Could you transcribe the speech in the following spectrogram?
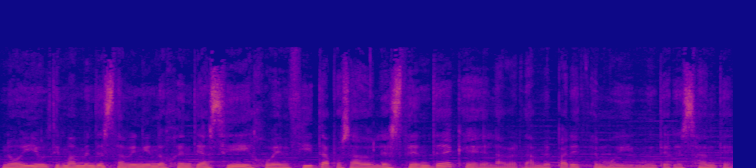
¿no? Y últimamente está viniendo gente así jovencita, pues adolescente, que la verdad me parece muy, muy interesante.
